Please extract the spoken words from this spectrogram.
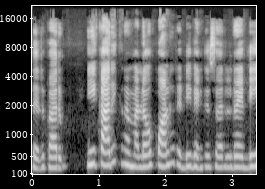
తెలిపారు ఈ కార్యక్రమంలో పాలరెడ్డి వెంకటేశ్వర రెడ్డి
